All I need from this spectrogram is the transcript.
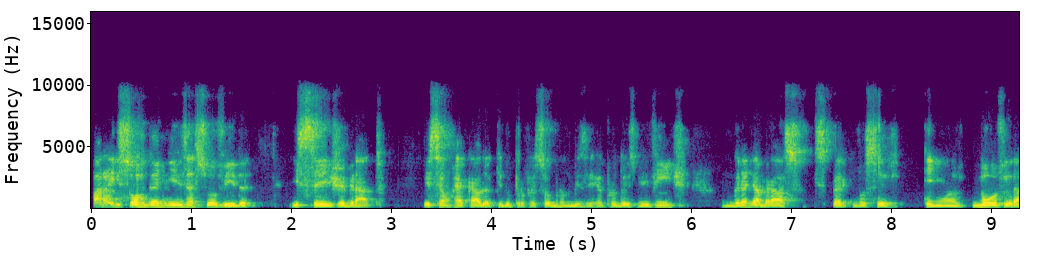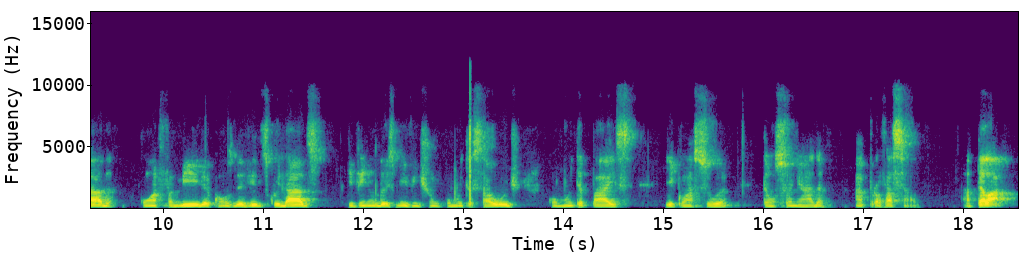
Para isso, organize a sua vida e seja grato. Esse é um recado aqui do professor Bruno Bezerra para 2020. Um grande abraço, espero que você tenha uma boa virada com a família, com os devidos cuidados, que venha um 2021 com muita saúde, com muita paz e com a sua tão sonhada aprovação. Até lá!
